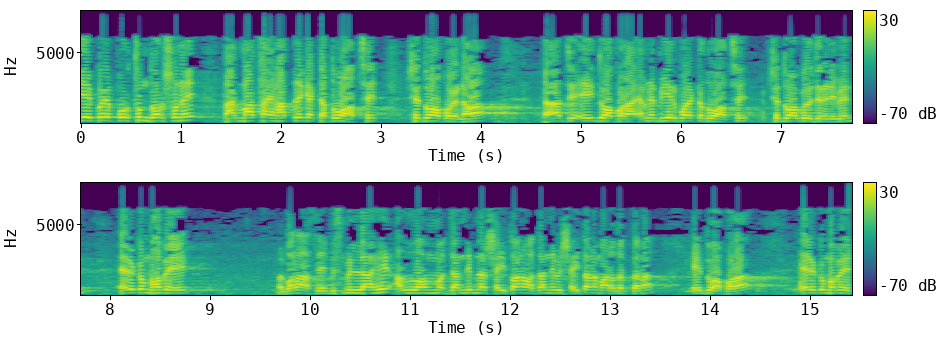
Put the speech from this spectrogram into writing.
বিয়ে করে প্রথম দর্শনে তার মাথায় হাত রেখে একটা দোয়া আছে, সে দোয়া পরে নেওয়া। যে এই দোয়া পড়া, এমনি বিয়ের পর একটা দোয়া আছে, সে দোয়াগুলো জেনে নেবেন। এরকম ভাবে বলা আছে, বিসমিল্লাহে আল্লাহ জান্নিবনা শৈতানা জান্নিবি শৈতানা মারজাক্তানা এই দোয়া পড়া। এরকম ভাবে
